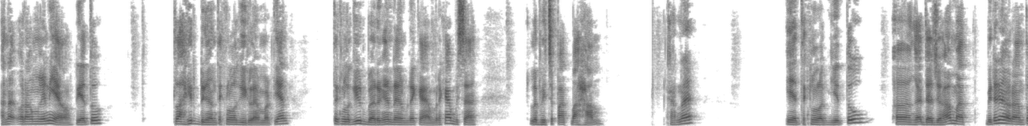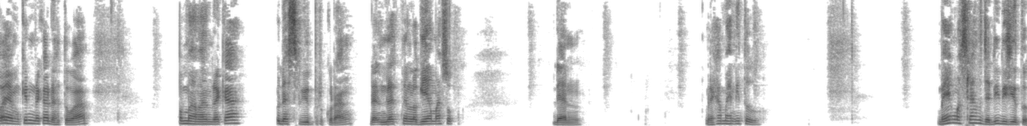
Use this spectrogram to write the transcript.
anak orang milenial, dia tuh lahir dengan teknologi dalam artian teknologi berbarengan dengan mereka. Mereka bisa lebih cepat paham karena ya teknologi itu eh, nggak uh, jauh-jauh amat. Beda dengan orang tua yang mungkin mereka udah tua, pemahaman mereka udah sedikit berkurang dan ada teknologi yang masuk. Dan mereka main itu. Banyak masalah yang terjadi di situ.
